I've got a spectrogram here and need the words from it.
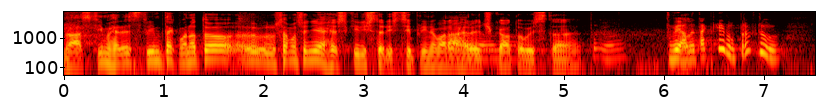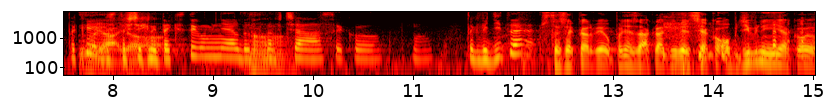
No a s tím herectvím, tak ono to eh, samozřejmě hezký, když jste disciplinovaná herečka, to vy jste. To vy ale taky, opravdu. Taky, No no já, jste jo. všechny texty uměl, byl no. včas, jako, no. Tak vidíte, Jste řekla dvě úplně základní věci, jako obdivný, jako...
